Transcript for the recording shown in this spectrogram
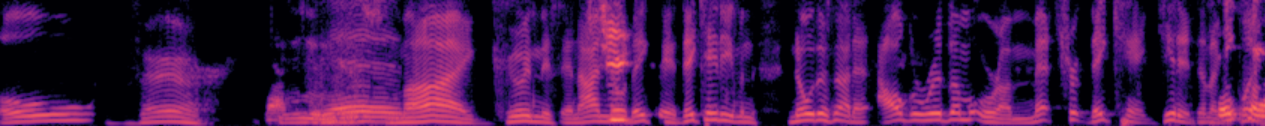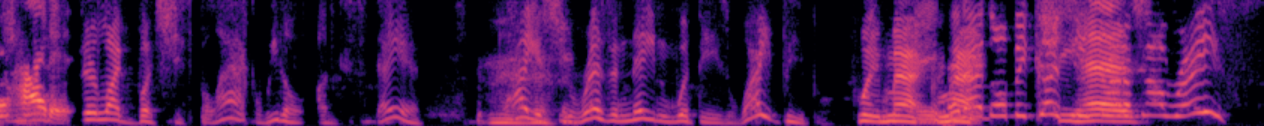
over. Yes, Mm. My goodness, and I know they can't. They can't even know there's not an algorithm or a metric. They can't get it. They're like, they can't she, hide it. They're like, but she's black. We don't understand. Why is she resonating with these white people? Wait, Mack. Hey, And I Mack. go because She she's has- not about race.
